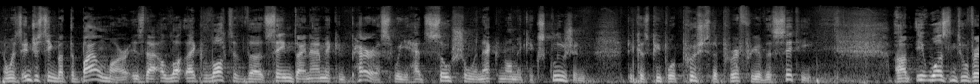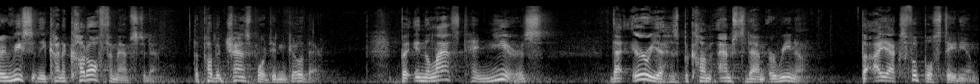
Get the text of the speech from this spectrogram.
And what's interesting about the Bijlmer is that, a lot, like a lot of the same dynamic in Paris, where you had social and economic exclusion because people were pushed to the periphery of the city, um, it was until very recently kind of cut off from Amsterdam. The public transport didn't go there. But in the last 10 years, that area has become Amsterdam Arena. The Ajax football stadium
